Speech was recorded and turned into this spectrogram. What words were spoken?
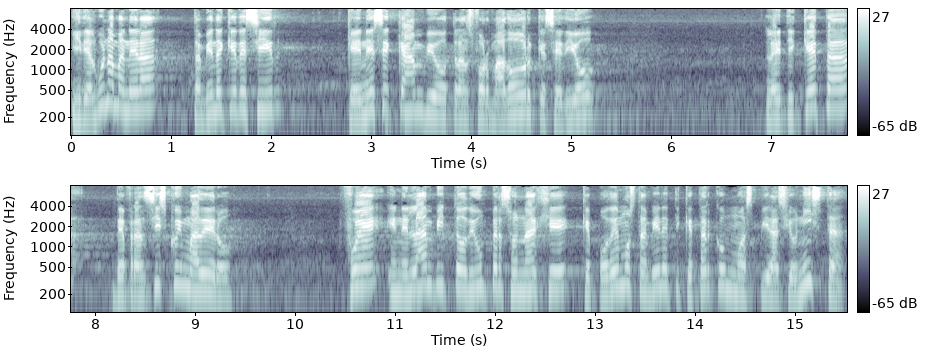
Y de alguna manera también hay que decir que en ese cambio transformador que se dio, la etiqueta de Francisco y Madero fue en el ámbito de un personaje que podemos también etiquetar como aspiracionista,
